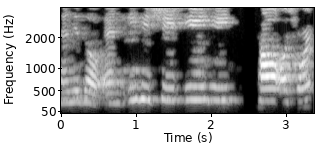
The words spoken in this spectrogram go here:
Ten years old. And is he she is he tall or short?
